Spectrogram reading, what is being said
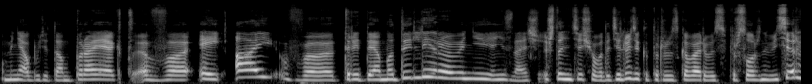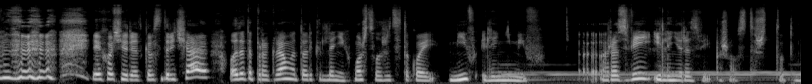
У меня будет там проект в AI, в 3D-моделировании, я не знаю, что-нибудь еще. Вот эти люди, которые разговаривают с суперсложными терминами, я их очень редко встречаю. Вот эта программа только для них. Может сложиться такой миф или не миф? Развей или не развей, пожалуйста, что там?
